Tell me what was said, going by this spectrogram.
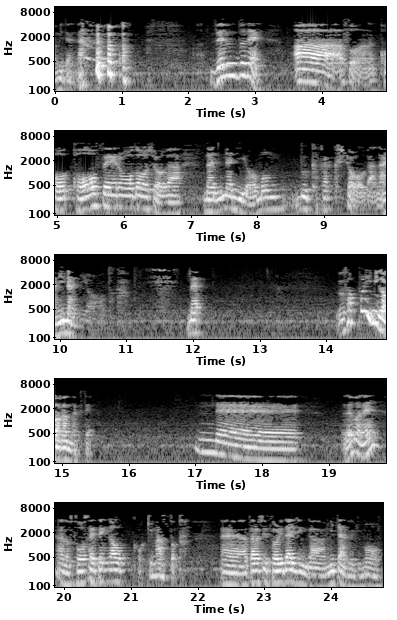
うん、みたいな。全部ね、ああ、そうだな、厚生労働省が何々を、文部科学省が何々をとか、ね。さっぱり意味がわかんなくて。んで、例えばね、あの、総裁選が起きますとか、えー、新しい総理大臣が見た時も、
